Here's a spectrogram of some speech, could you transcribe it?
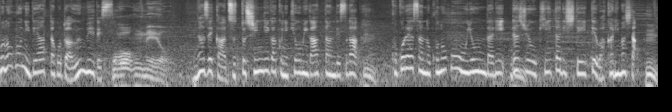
この本に出会ったことは運命です。おお運命よ、なぜかずっと心理学に興味があったんですが、うん。心屋さんのこの本を読んだりラジオを聞いたりしていて分かりました、うん、へ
